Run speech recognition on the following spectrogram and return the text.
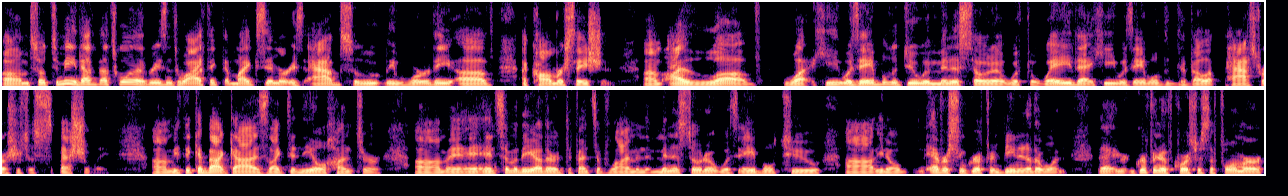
Um, so to me, that that's one of the reasons why I think that Mike Zimmer is absolutely worthy of a conversation. Um, I love what he was able to do in Minnesota with the way that he was able to develop pass rushers, especially. Um, you think about guys like Danielle Hunter um, and, and, some of the other defensive linemen that Minnesota was able to, uh, you know, Everson Griffen being another one. Uh, Griffen, of course, was a former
